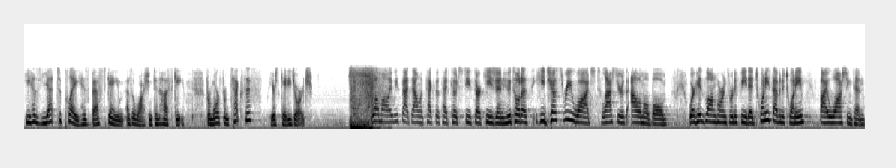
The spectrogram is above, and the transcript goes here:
he has yet to play his best game as a Washington Husky. For more from Texas, here's Katie George. Well, Molly, we sat down with Texas head coach Steve Sarkisian, who told us he just rewatched last year's Alamo Bowl, where his Longhorns were defeated 27 to 20 by Washington.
